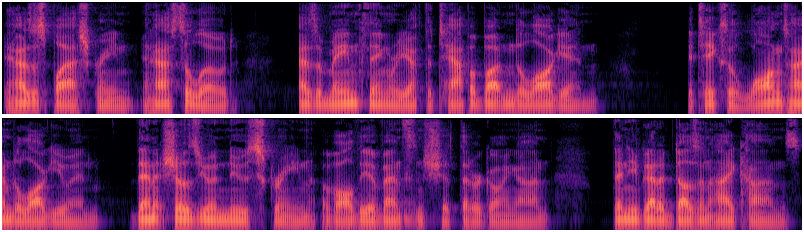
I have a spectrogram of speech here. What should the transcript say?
It has a splash screen. It has to load. It has a main thing where you have to tap a button to log in. It takes a long time to log you in. Then it shows you a news screen of all the events and shit that are going on. Then you've got a dozen icons,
